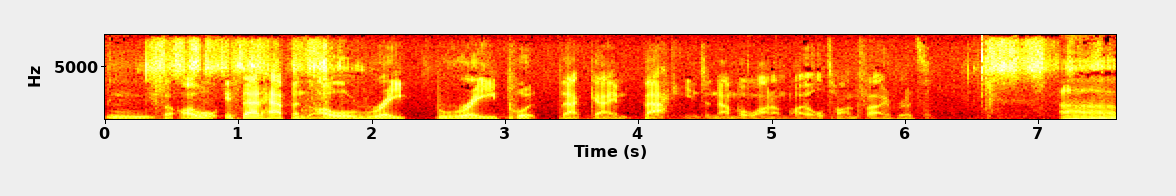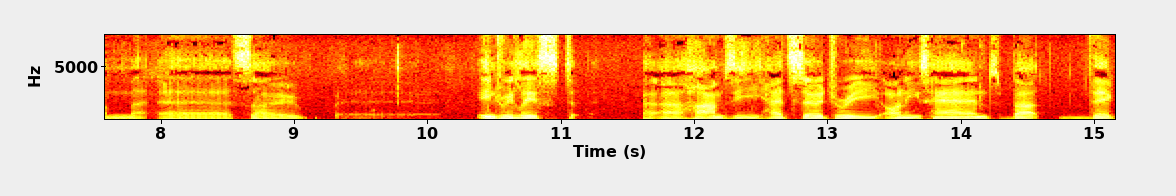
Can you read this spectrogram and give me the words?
Mm. So I will, if that happens, I will re re put that game back into number one on my all time favourites. Um. Uh, so, uh, injury list. Uh, Harmsy had surgery on his hand, but they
